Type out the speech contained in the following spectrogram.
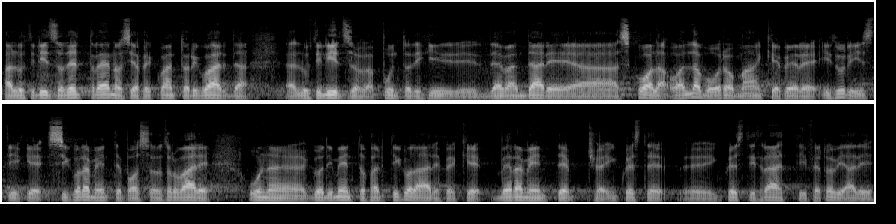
all'utilizzo del treno sia per quanto riguarda eh, l'utilizzo appunto di chi deve andare a scuola o al lavoro, ma anche per i turisti che sicuramente possono trovare un eh, godimento particolare perché veramente cioè in, queste, eh, in, questi tratti ferroviari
